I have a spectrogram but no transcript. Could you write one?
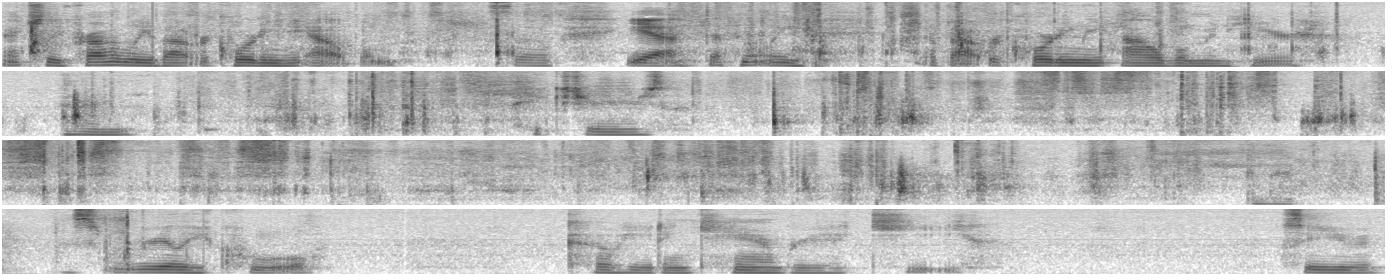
actually probably about recording the album. So yeah, definitely about recording the album in here. And pictures. And then this really cool Coheed and Cambria key. So you,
